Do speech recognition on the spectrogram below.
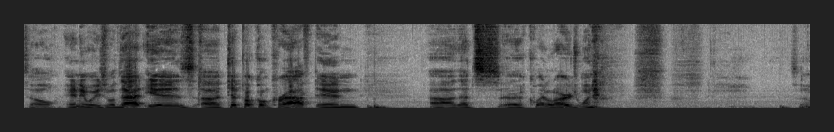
Yeah. So, anyways, well, that is a typical craft, and uh, that's uh, quite a large one. so,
